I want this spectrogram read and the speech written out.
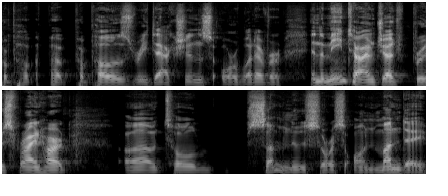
uh, pro- proposed redactions or whatever. In the meantime, Judge Bruce Reinhart uh, told some news source on Monday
